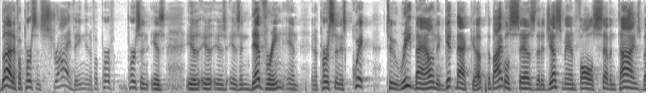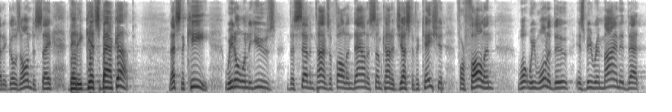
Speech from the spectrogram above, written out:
But if a person's striving and if a per- person is, is, is, is endeavoring and, and a person is quick to rebound and get back up, the Bible says that a just man falls seven times, but it goes on to say that he gets back up. That's the key. We don't want to use the seven times of falling down as some kind of justification for falling. What we want to do is be reminded that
